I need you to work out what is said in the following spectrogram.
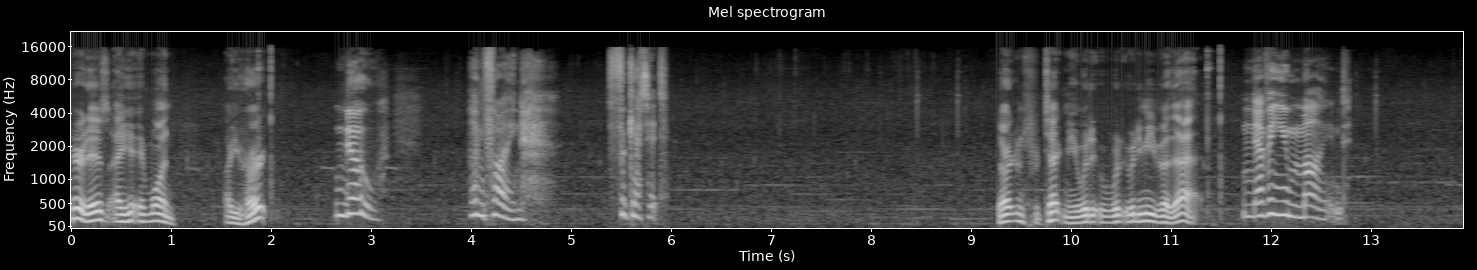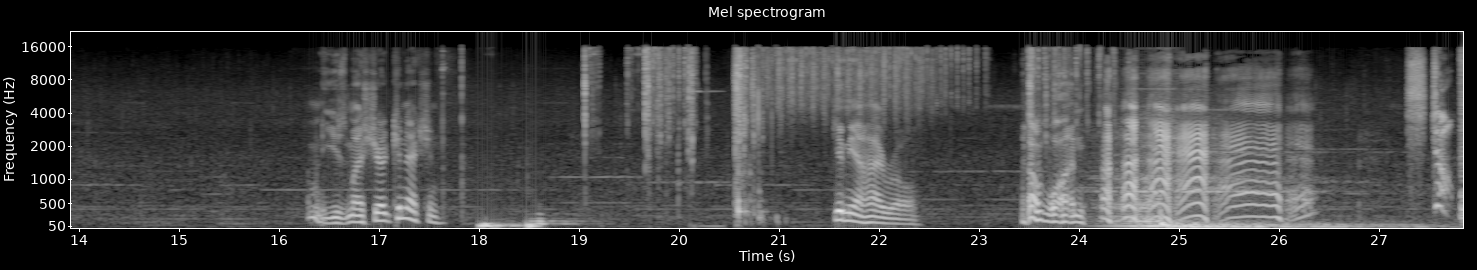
Here it is. I hit one. Are you hurt? No. I'm fine. Forget it. Darkness protect me. What, what, what do you mean by that? Never you mind. I'm going to use my shared connection. Give me a high roll. A one. Stop!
